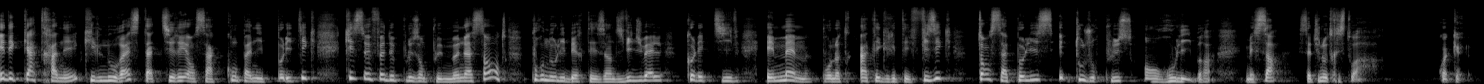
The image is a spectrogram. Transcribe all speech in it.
et des quatre années qu'il nous reste à tirer en sa compagnie politique qui se fait de plus en plus menaçante pour nos libertés individuelles, collectives et même pour notre intégrité physique, tant sa police est toujours plus en roue libre. Mais ça, c'est une autre histoire. Quoique.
